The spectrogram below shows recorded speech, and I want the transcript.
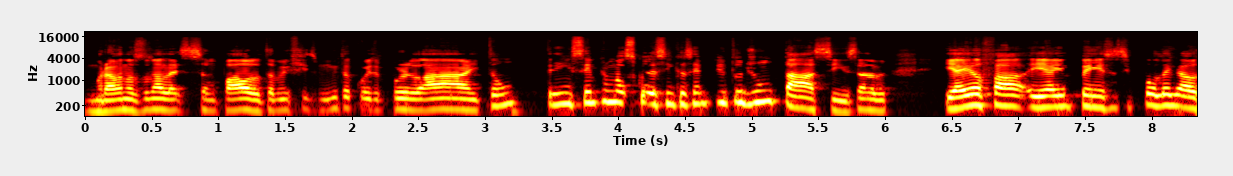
morava na zona leste de São Paulo, também fiz muita coisa por lá, então tem sempre umas coisas assim que eu sempre tento juntar, assim, sabe? E aí eu falo, e aí eu penso assim, pô, legal,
